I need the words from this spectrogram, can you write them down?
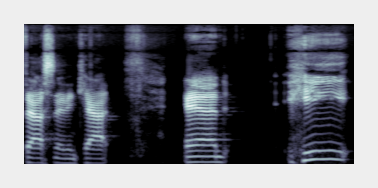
fascinating cat. And he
